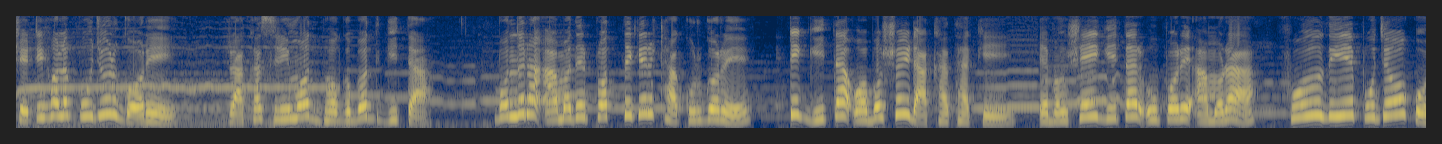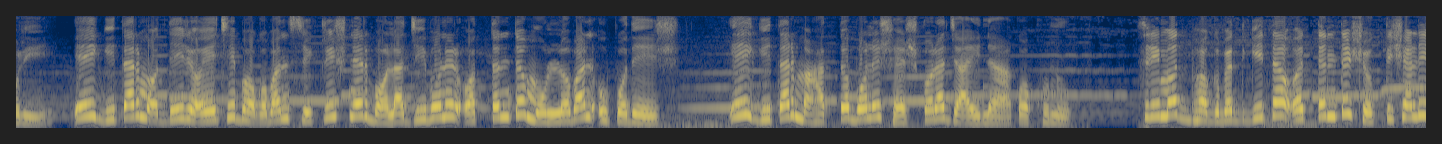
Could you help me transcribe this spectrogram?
সেটি হলো পুজোর গড়ে রাখা শ্রীমদ্ ভগবত গীতা। বন্ধুরা, আমাদের প্রত্যেকের ঠাকুর ঘরে একটি গীতা অবশ্যই রাখা থাকে। এবং সেই গীতার উপরে আমরা ফুল দিয়ে পূজাও করি। এই গীতার মধ্যেই রয়েছে ভগবান শ্রীকৃষ্ণের বলা জীবনের অত্যন্ত মূল্যবান উপদেশ। এই গীতার মাহাত্ম বলে শেষ করা যায় না কখনো। শ্রীমদ্ ভগবদ গীতা অত্যন্ত শক্তিশালী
